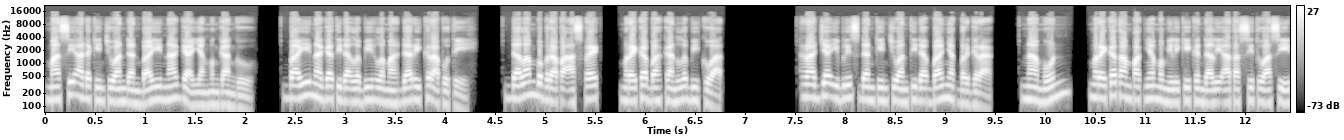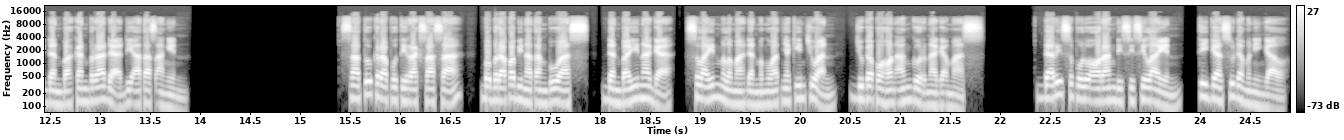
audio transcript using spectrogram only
masih ada kincuan dan bayi naga yang mengganggu. Bayi naga tidak lebih lemah dari kera putih. Dalam beberapa aspek, mereka bahkan lebih kuat. Raja Iblis dan Kincuan tidak banyak bergerak. Namun, mereka tampaknya memiliki kendali atas situasi dan bahkan berada di atas angin. Satu kera putih raksasa, beberapa binatang buas, dan bayi naga, selain melemah dan menguatnya Kincuan, juga pohon anggur naga emas. Dari sepuluh orang di sisi lain, tiga sudah meninggal.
